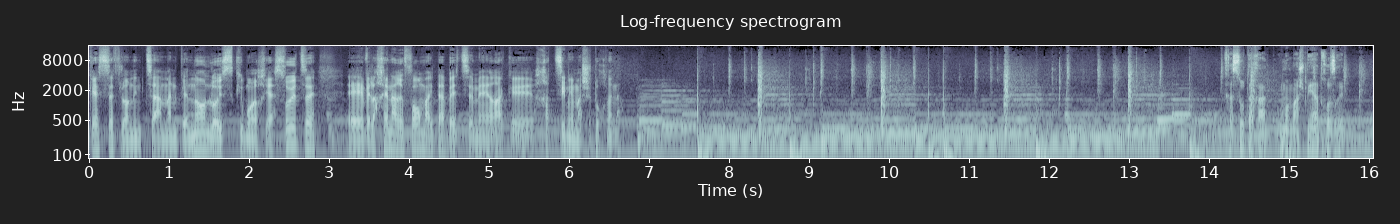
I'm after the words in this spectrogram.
כסף, לא נמצא מנגנון, לא הסכימו איך יעשו את זה, אה, ולכן הרפורמה הייתה בעצם אה, רק חצי ממה שתוכננה. חסות אחת וממש מיד חוזרים.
